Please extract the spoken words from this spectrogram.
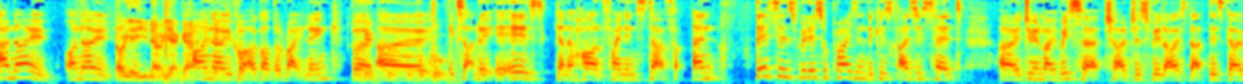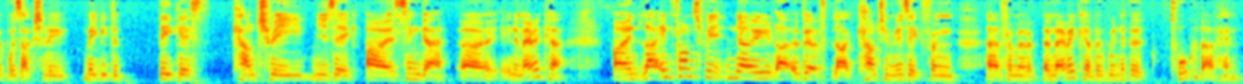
I know, I know. Oh yeah, you know, yeah, got it. I know, Okay, cool. but I got the right link. But Okay, cool, uh, cool, exactly, it is kind of hard finding stuff. And this is really surprising because, as you said, uh, doing my research, I just realised that this guy was actually maybe the biggest country music uh, singer uh, in America. And like in France, we know like a bit of like country music from uh, from America, but we never talk about him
